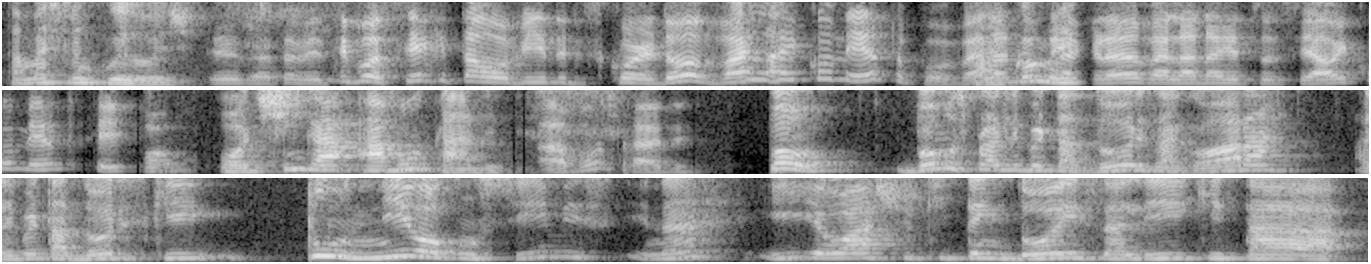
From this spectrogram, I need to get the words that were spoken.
tá mais tranquilo hoje. Exatamente. Se você que tá ouvindo discordou, vai lá e comenta, pô. Vai, lá no comenta. Instagram, vai lá na rede social e comenta aí. Pode xingar à vontade. À vontade. Bom, vamos para a Libertadores agora. A Libertadores que puniu alguns times, né? E eu acho que tem dois ali que tá.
